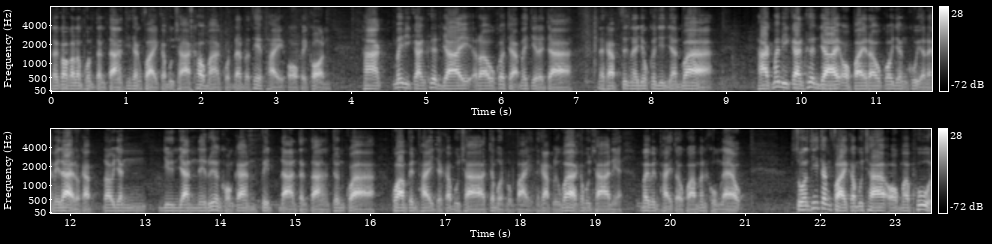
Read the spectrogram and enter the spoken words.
แล้วก็กำลังพลต่างๆ ที่ทางฝ่ายกัมพูชาเข้ามากดดันประเทศไทยออกไปก่อน หากไม่มีการเคลื่อนย้ายเราก็จะไม่เจรจานะครับ ซึ่งนายกก็ยืนยันว่า หากไม่มีการเคลื่อนย้ายออกไปเราก็ยังคุยอะไรไม่ได้หรอกครับ เรายังยืนยันในเรื่องของการปิดด่านต่างๆ จนกว่าความเป็นภัยจากกัมพูชาจะหมดลงไปนะครับหรือว่ากัมพูชาเนี่ยไม่เป็นภัยต่อความมั่นคงแล้ว ส่วนที่ทางฝ่ายกัมพูชาออกมาพูด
